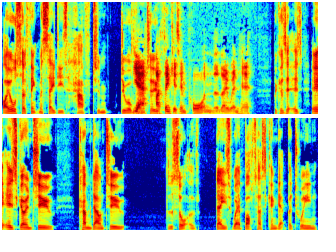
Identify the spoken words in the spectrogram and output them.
But I also think Mercedes have to do a yeah, 1 2. I think it's important that they win here. Because it is it is going to come down to the sort of days where Bottas can get between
